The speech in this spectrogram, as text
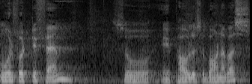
År 45 så är Paulus och Barnabas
